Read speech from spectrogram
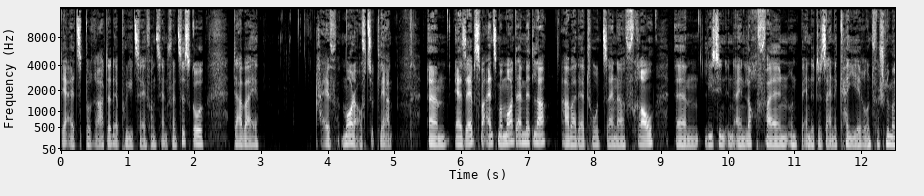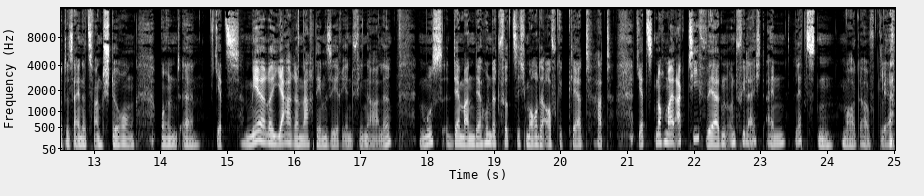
der als Berater der Polizei von San Francisco dabei half, Morde aufzuklären. Ähm, er selbst war einst mal Mordermittler, aber der Tod seiner Frau ähm, ließ ihn in ein Loch fallen und beendete seine Karriere und verschlimmerte seine Zwangsstörung. Und äh, Jetzt mehrere Jahre nach dem Serienfinale muss der Mann, der 140 Morde aufgeklärt hat, jetzt nochmal aktiv werden und vielleicht einen letzten Mord aufklären.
